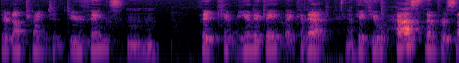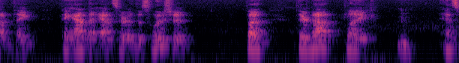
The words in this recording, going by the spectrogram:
They're not trying to do things. Mm-hmm. They communicate and they connect. Yeah. If you ask them for something, they have the answer or the solution, but they're not like Mm. as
